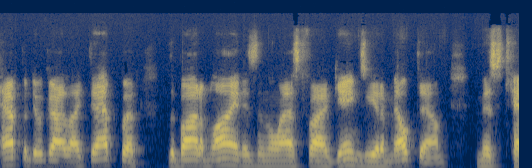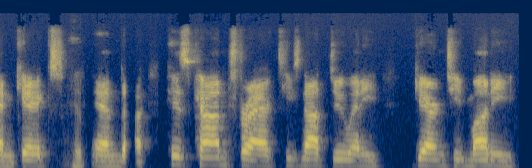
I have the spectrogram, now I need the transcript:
happen to a guy like that, but the bottom line is in the last five games, he had a meltdown, missed 10 kicks. Yep. And uh, his contract, he's not due any guaranteed money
